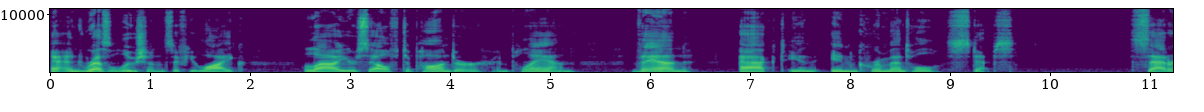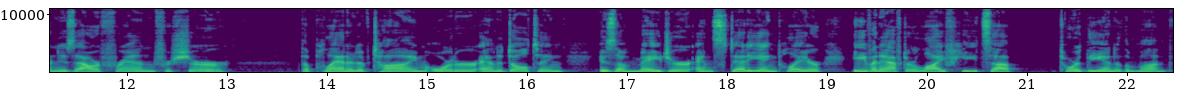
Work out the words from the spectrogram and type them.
and resolutions, if you like. Allow yourself to ponder and plan. Then act in incremental steps. Saturn is our friend for sure. The planet of time, order, and adulting is a major and steadying player even after life heats up toward the end of the month.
